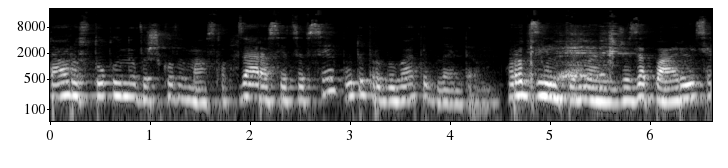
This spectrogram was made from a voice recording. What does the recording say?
та розтоплене вершкове масло. Зараз я це все буду пробивати блендером. Родзинки в мене вже запарюються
